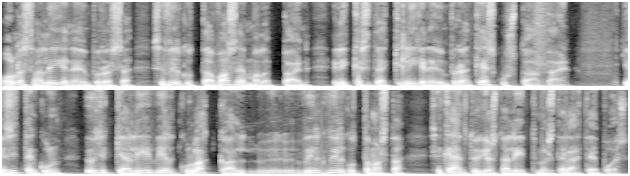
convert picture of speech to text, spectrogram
Ollessaan liikenneympyrässä se vilkuttaa vasemmalle päin, eli sitä liikenneympyrän keskustaa päin. Ja sitten kun yhtäkkiä li, vilkku lakkaa vil, vilkuttamasta, se kääntyy jostain liittymästä ja lähtee pois.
